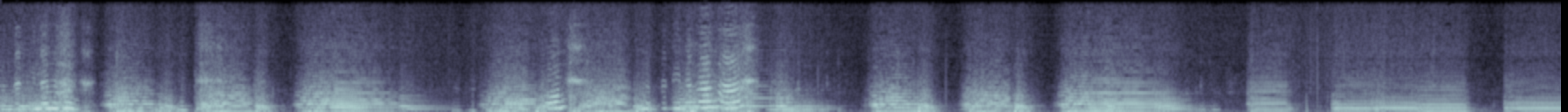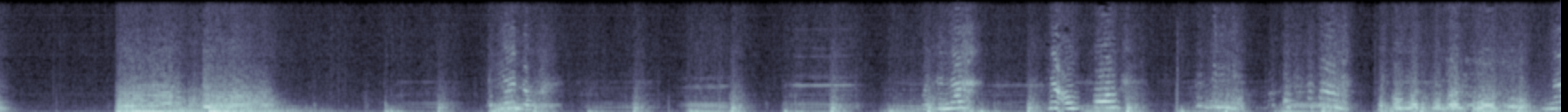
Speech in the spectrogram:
Sandali na lang. Ompong, Bangat ko ba ko ako? Na.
